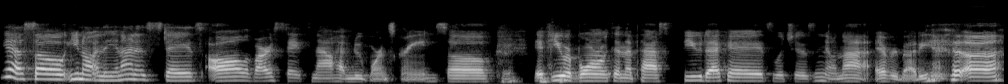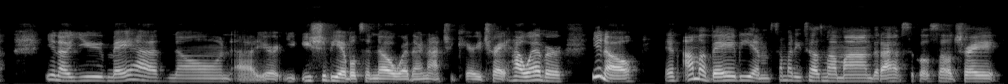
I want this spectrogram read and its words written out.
Yeah, so you know, in the United States, all of our states now have newborn screen. So okay. if okay. you were born within the past few decades, which is you know not everybody, uh, you know, you may have known uh, your you, you should be able to know whether or not you carry trait. However, you know, if I'm a baby and somebody tells my mom that I have sickle cell trait,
